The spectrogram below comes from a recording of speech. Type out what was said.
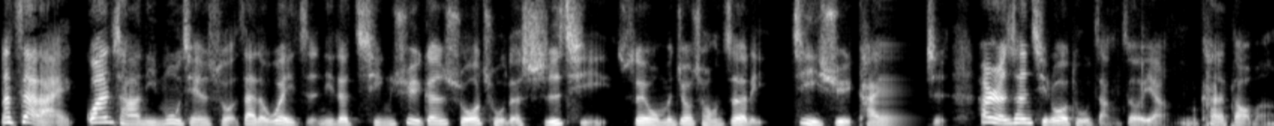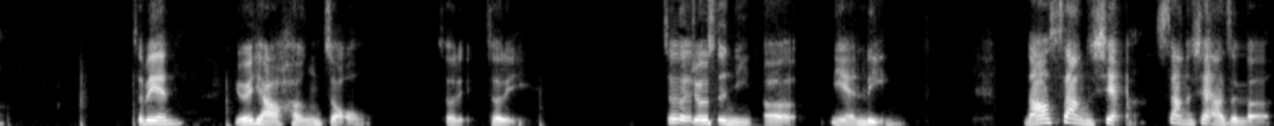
那再来观察你目前所在的位置，你的情绪跟所处的时期。所以我们就从这里继续开始。他人生起落图长这样，你们看得到吗？这边有一条横轴，这里这里，这个就是你的。年龄，然后上下上下这个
